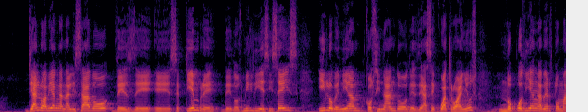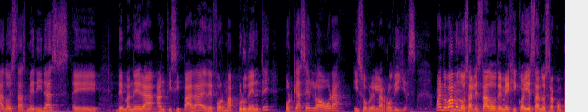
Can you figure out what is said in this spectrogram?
ya lo habían analizado desde eh, septiembre de 2016 y lo venían cocinando desde hace cuatro años, no podían haber tomado estas medidas eh, de manera anticipada, de forma prudente. ¿Por qué hacerlo ahora y sobre las rodillas? Bueno, vámonos al Estado de México. Ahí está nuestra compañera.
